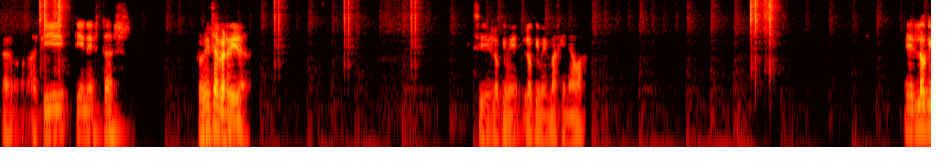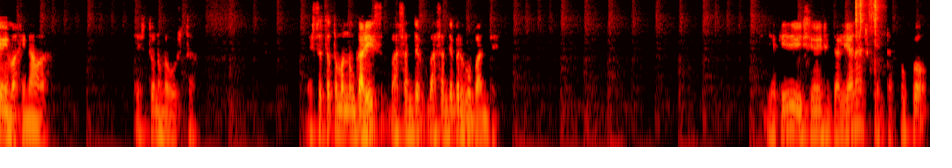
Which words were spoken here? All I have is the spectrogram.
Claro, aquí tiene estas... Provincia perdida. Sí, lo que me, lo que me imaginaba. Es lo que me imaginaba. Esto no me gusta. Esto está tomando un cariz bastante, bastante preocupante. Y aquí divisiones italianas que tampoco...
